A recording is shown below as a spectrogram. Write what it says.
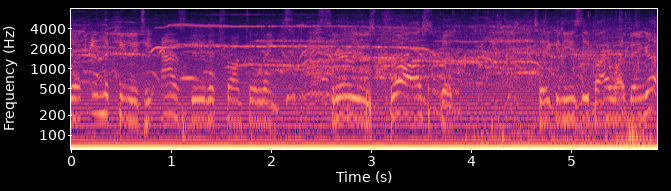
work in the community, as do the Toronto Lynx. Serious cross, but taken easily by Weibenga.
